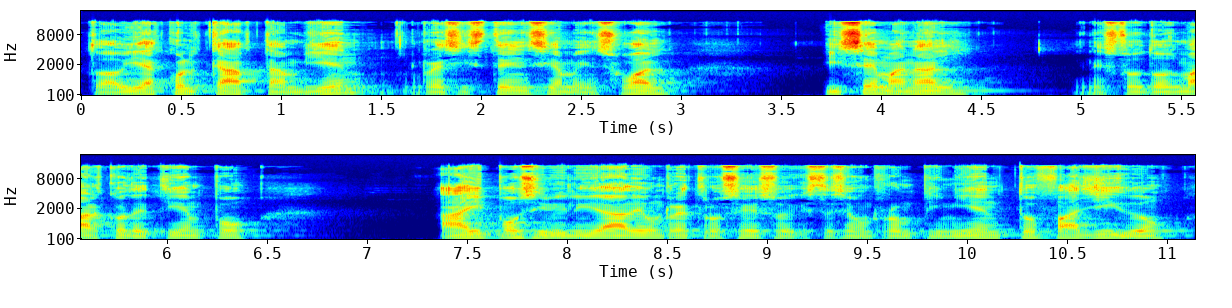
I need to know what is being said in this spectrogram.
Todavía Colcap también, resistencia mensual y semanal en estos dos marcos de tiempo. Hay posibilidad de un retroceso, de que este sea un rompimiento fallido.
